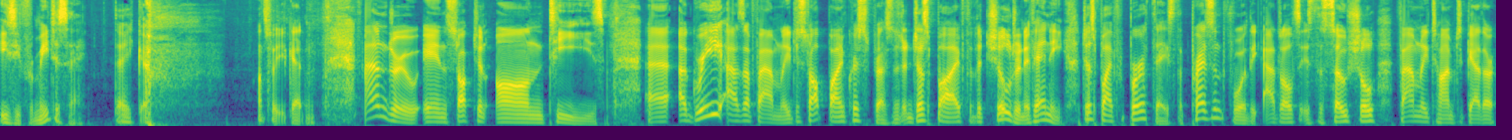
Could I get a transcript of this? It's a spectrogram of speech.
Easy for me to say. There you go. That's what you're getting. Andrew in Stockton on Tees. Uh, agree as a family to stop buying Christmas presents and just buy for the children, if any. Just buy for birthdays. The present for the adults is the social family time together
